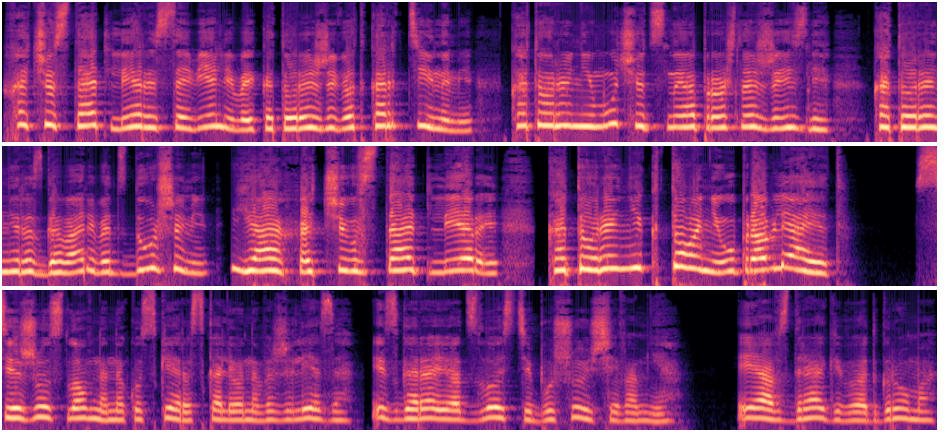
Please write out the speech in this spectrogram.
«Хочу стать Лерой Савельевой, которая живет картинами, которую не мучают сны о прошлой жизни, которая не разговаривает с душами. Я хочу стать Лерой, которой никто не управляет!» Сижу словно на куске раскаленного железа и сгораю от злости, бушующей во мне. Я вздрагиваю от грома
